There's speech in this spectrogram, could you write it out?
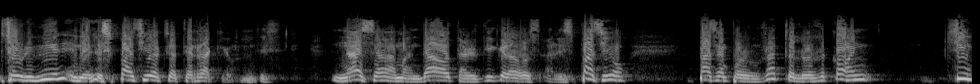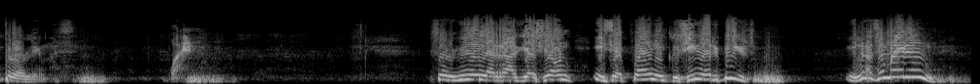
Sobreviven en el espacio extraterráqueo. NASA ha mandado tardígrados al espacio, pasan por un rato, los recogen sin problemas. Bueno, sobreviven la radiación y se pueden inclusive hervir y no se mueren.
